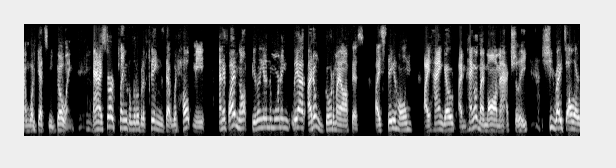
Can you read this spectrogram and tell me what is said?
and what gets me going. Mm-hmm. And I started playing with a little bit of things that would help me. And if I'm not feeling it in the morning, Leah, I don't go to my office. I stay home. I hang out. I'm hang out with my mom actually. She writes all our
